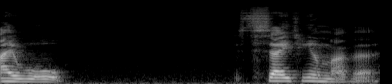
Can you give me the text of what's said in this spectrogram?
i will say to your mother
